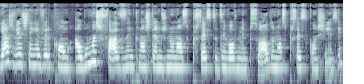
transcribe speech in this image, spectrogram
E às vezes tem a ver com algumas fases em que nós estamos no nosso processo de desenvolvimento pessoal, do nosso processo de consciência,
